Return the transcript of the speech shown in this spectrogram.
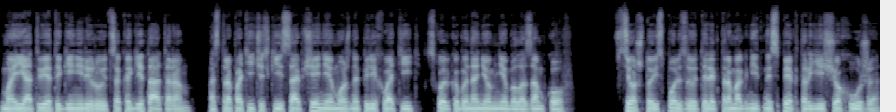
Мои ответы генерируются кагитатором. Астропатические сообщения можно перехватить, сколько бы на нем не было замков. Все, что использует электромагнитный спектр, еще хуже.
